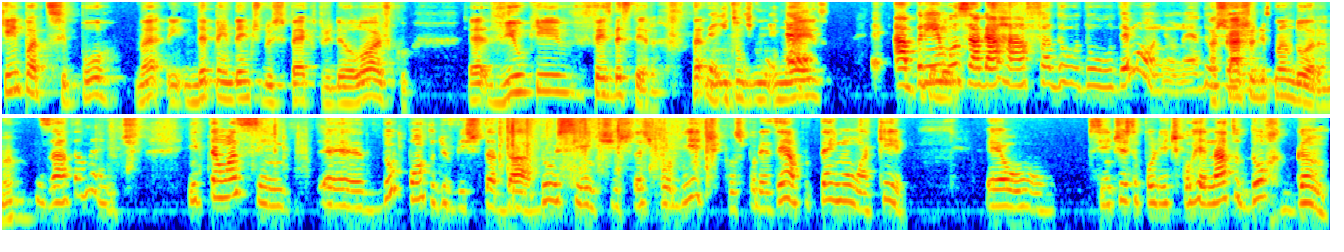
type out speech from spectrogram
quem participou, né, independente do espectro ideológico, é, viu que fez besteira. Né? Não, não é, é abrimos a garrafa do, do demônio, né? Do a gênero. caixa de Pandora, né? Exatamente. Então, assim, é, do ponto de vista da, dos cientistas políticos, por exemplo, tem um aqui, é o cientista político Renato Dorgan,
